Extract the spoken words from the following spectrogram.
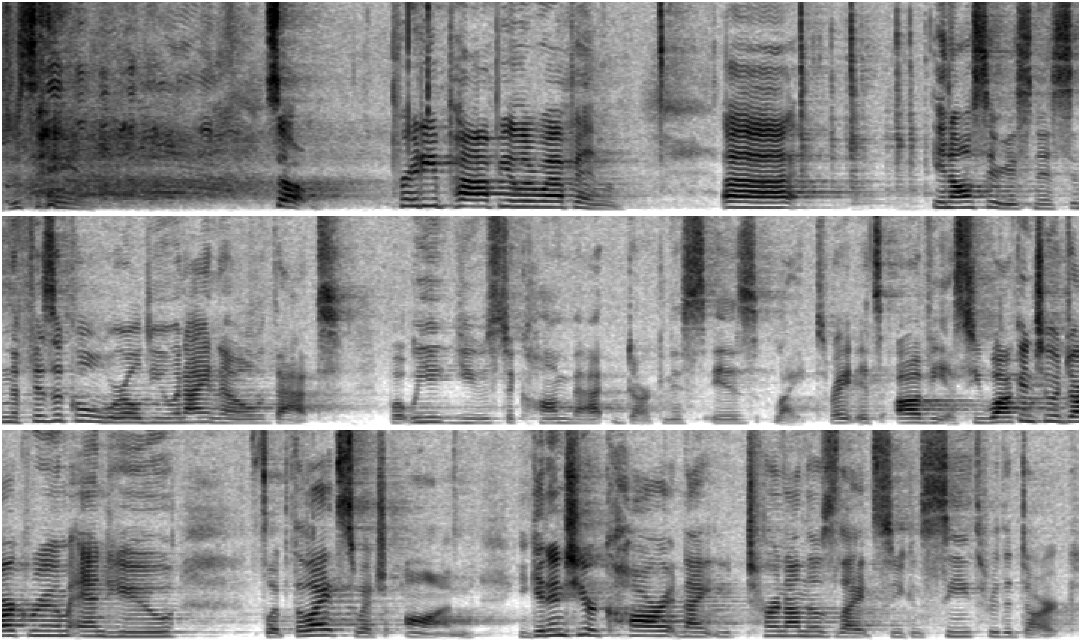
Just saying. so Pretty popular weapon. Uh, in all seriousness, in the physical world, you and I know that what we use to combat darkness is light, right? It's obvious. You walk into a dark room and you flip the light switch on. You get into your car at night, you turn on those lights so you can see through the dark.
